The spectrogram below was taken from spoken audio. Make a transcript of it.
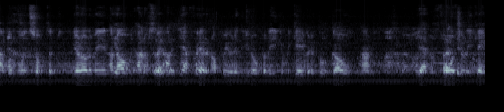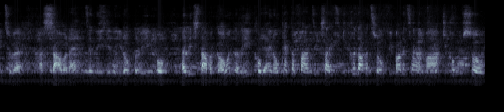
and we'll win something. You know what I mean? I know, yeah, I know absolutely. Uh, yeah, fair enough, we were in the Europa League and we gave it a good goal and yeah, unfortunately came to a, a sour end in the, in the Europa League, but at least have a go in the League come, yeah. you know, get the fans excited. You could have a trophy by the time March comes, so...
